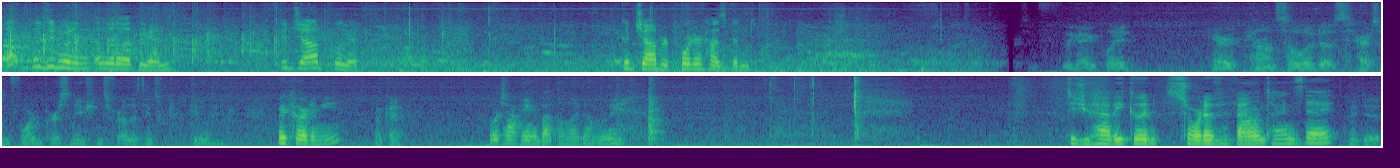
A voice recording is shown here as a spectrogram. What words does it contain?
Oh, they did win a little at the end. Good job, Plymouth. Good job, reporter husband. The guy who played Har- Han Solo does Harrison Ford impersonations for other things. we're doing? Recording you. Okay. We're talking about the Lego movie. Did you have a good sort of Valentine's Day? I did.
